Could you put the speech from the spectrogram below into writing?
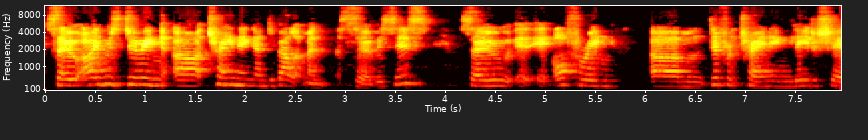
So I was doing uh, training and development services. So it, it offering um, different training, leadership,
